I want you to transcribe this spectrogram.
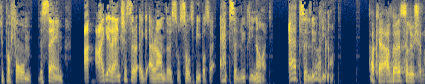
to perform the same. I, I get anxious ar- around those sorts of people. So absolutely not. Absolutely not. Okay, I've got a solution.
